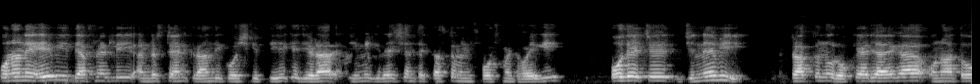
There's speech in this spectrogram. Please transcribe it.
ਉਹਨਾਂ ਨੇ ਇਹ ਵੀ ਡੈਫੀਨਿਟਲੀ ਅੰਡਰਸਟੈਂਡ ਕਰਾਉਣ ਦੀ ਕੋਸ਼ਿਸ਼ ਕੀਤੀ ਹੈ ਕਿ ਜਿਹੜਾ ਇਮੀਗ੍ਰੇਸ਼ਨ ਤੇ ਕਸਟਮ ਇਨਫੋਰਸਮੈਂਟ ਹੋਏਗੀ ਉਹਦੇ ਚ ਜਿੰਨੇ ਵੀ ਟਰੱਕ ਨੂੰ ਰੋਕਿਆ ਜਾਏਗਾ ਉਹਨਾਂ ਤੋਂ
